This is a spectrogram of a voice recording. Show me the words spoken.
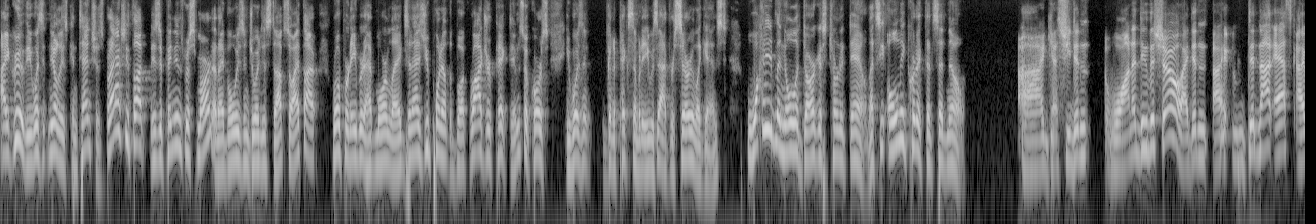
I agree with you. He wasn't nearly as contentious, but I actually thought his opinions were smart and I've always enjoyed his stuff. So I thought Roeper and Ebert had more legs. And as you point out the book, Roger picked him. So of course he wasn't going to pick somebody he was adversarial against. Why did Manohla Dargis turn it down? That's the only critic that said no. Uh, I guess she didn't want to do the show. I didn't. I did not ask. I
